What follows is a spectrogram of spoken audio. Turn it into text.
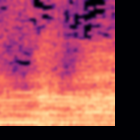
Bye.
